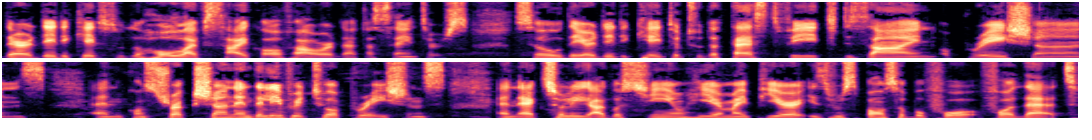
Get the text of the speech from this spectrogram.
They are dedicated to the whole life cycle of our data centers. So they are dedicated to the test fit, design, operations, and construction and delivery to operations. And actually, Agostinho here, my peer, is responsible for, for that.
